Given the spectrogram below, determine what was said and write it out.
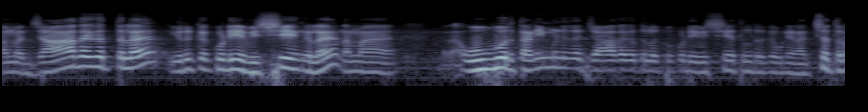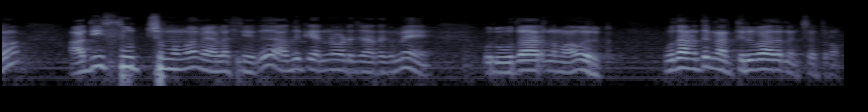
நம்ம ஜாதகத்தில் இருக்கக்கூடிய விஷயங்களை நம்ம ஒவ்வொரு தனி மனித ஜாதகத்தில் இருக்கக்கூடிய விஷயத்தில் இருக்கக்கூடிய நட்சத்திரம் அதிசூட்சமாக வேலை செய்யுது அதுக்கு என்னோடய ஜாதகமே ஒரு உதாரணமாகவும் இருக்குது உதாரணத்துக்கு நான் திருவாத நட்சத்திரம்.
